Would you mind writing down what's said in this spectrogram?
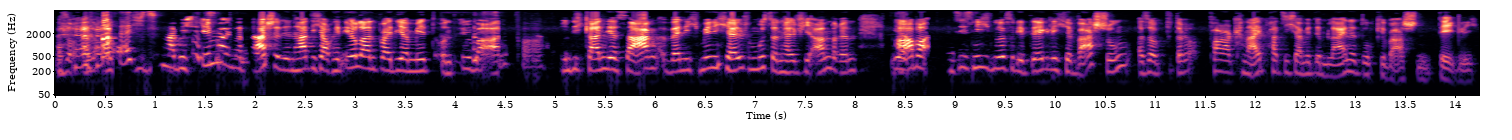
Also, also habe ich immer in der Tasche, den hatte ich auch in Irland bei dir mit und überall. Super. Und ich kann dir sagen, wenn ich mir nicht helfen muss, dann helfe ich anderen. Ja. Aber es ist nicht nur für die tägliche Waschung. Also der Pfarrer Kneip hat sich ja mit dem Leinentuch gewaschen täglich.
